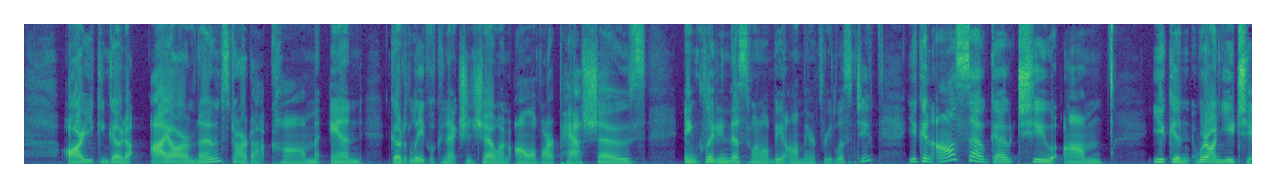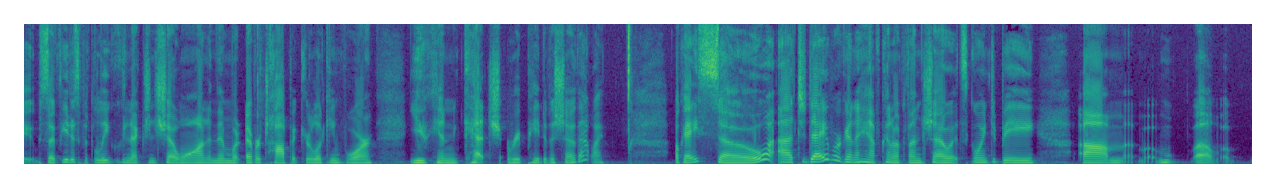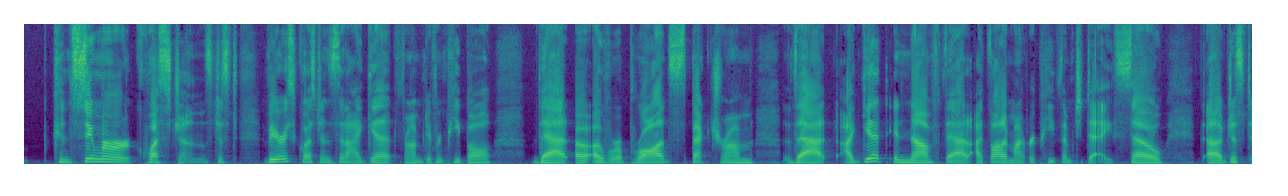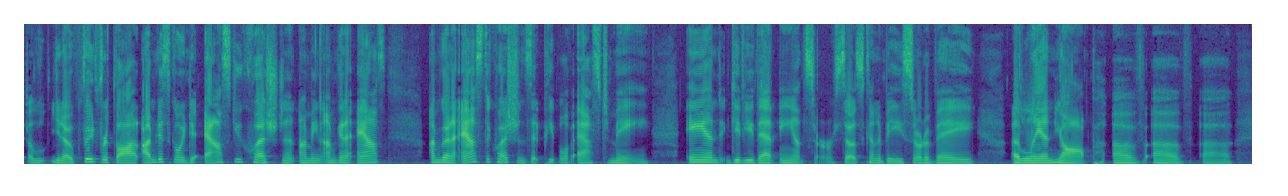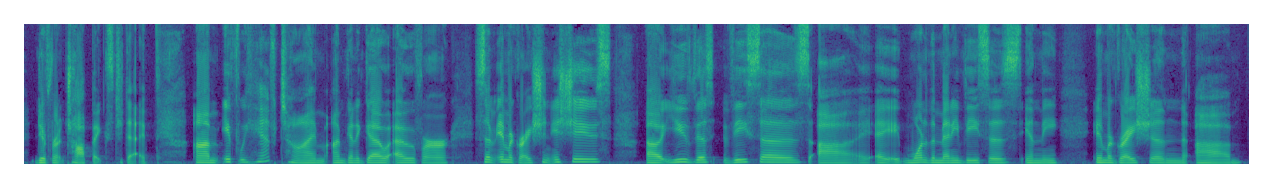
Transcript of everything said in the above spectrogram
or you can go to irlonestar.com and go to the Legal Connection Show and all of our past shows, including this one will be on there for you to listen to. You can also go to um, you can we're on YouTube. So if you just put the Legal Connection Show on and then whatever topic you're looking for, you can catch a repeat of the show that way. Okay, so uh, today we're going to have kind of a fun show. It's going to be um, uh, consumer questions, just various questions that I get from different people that uh, over a broad spectrum that I get enough that I thought I might repeat them today. So, uh, just uh, you know, food for thought. I'm just going to ask you questions. I mean, I'm going to ask I'm going to ask the questions that people have asked me and give you that answer. So it's going to be sort of a, a lagniappe of, of uh, different topics today. Um, if we have time, I'm going to go over some immigration issues. Uh, U visas, uh, a, a, one of the many visas in the immigration. Um,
